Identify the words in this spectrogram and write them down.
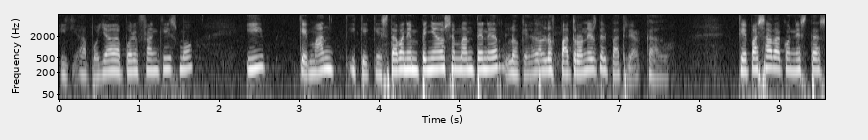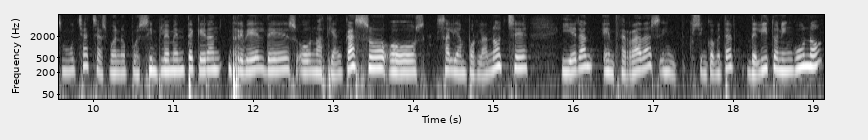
y apoyada por el franquismo, y, que, estaban empeñados en mantener lo que eran los patrones del patriarcado. ¿Qué pasaba con estas muchachas? Bueno, pues simplemente que eran rebeldes o no hacían caso o salían por la noche y eran encerradas sin cometer delito ninguno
